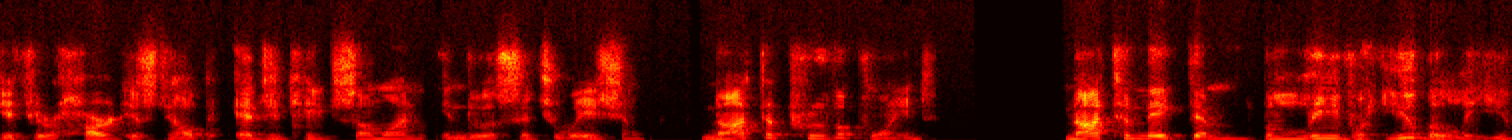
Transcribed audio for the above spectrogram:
if your heart is to help educate someone into a situation, not to prove a point, not to make them believe what you believe,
